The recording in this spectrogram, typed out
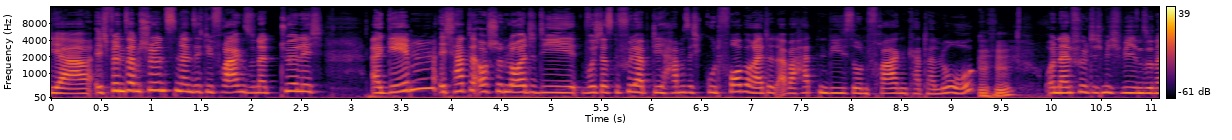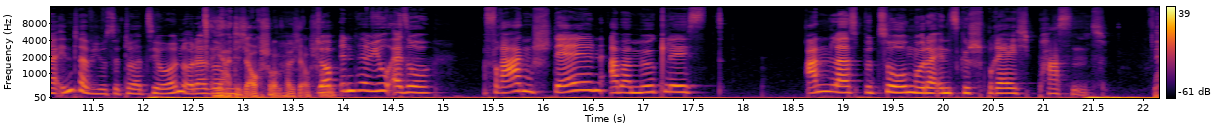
Ja, ich finde es am schönsten, wenn sich die Fragen so natürlich ergeben. Ich hatte auch schon Leute, die, wo ich das Gefühl habe, die haben sich gut vorbereitet, aber hatten wie so einen Fragenkatalog. Mhm. Und dann fühlte ich mich wie in so einer Interviewsituation oder so ja, hatte ich auch schon, hatte ich auch schon. Jobinterview. Also Fragen stellen, aber möglichst anlassbezogen oder ins Gespräch passend.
